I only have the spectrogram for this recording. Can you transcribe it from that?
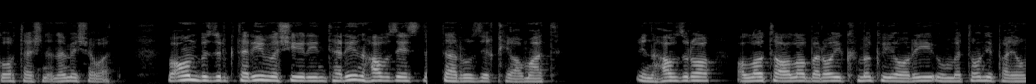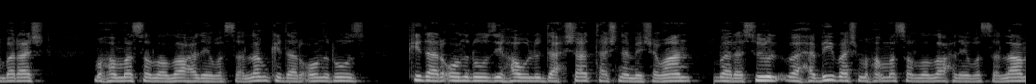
гоҳ ташна намешавад. Ва он бузургтарин ва ширинтарин ҳавзест дар рӯзи қиёмат. Ин ҳавзро аллоҳ таоло барои кӯмаку ёрии умматони паёнбараш муҳаммад саллаллоҳу алайҳи васаллам ки дар он рӯз ки дар он рӯзи ҳавлу даҳшат ташна мешаванд ба расул ва ҳабибаш муҳаммад саллаллоҳу алайҳи васалам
